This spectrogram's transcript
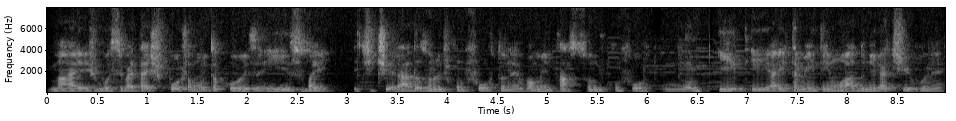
Mas você vai estar exposto a muita coisa e isso vai te tirar da zona de conforto, né? Vai aumentar a sua zona de conforto muito. E, e aí também tem um lado negativo, né?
